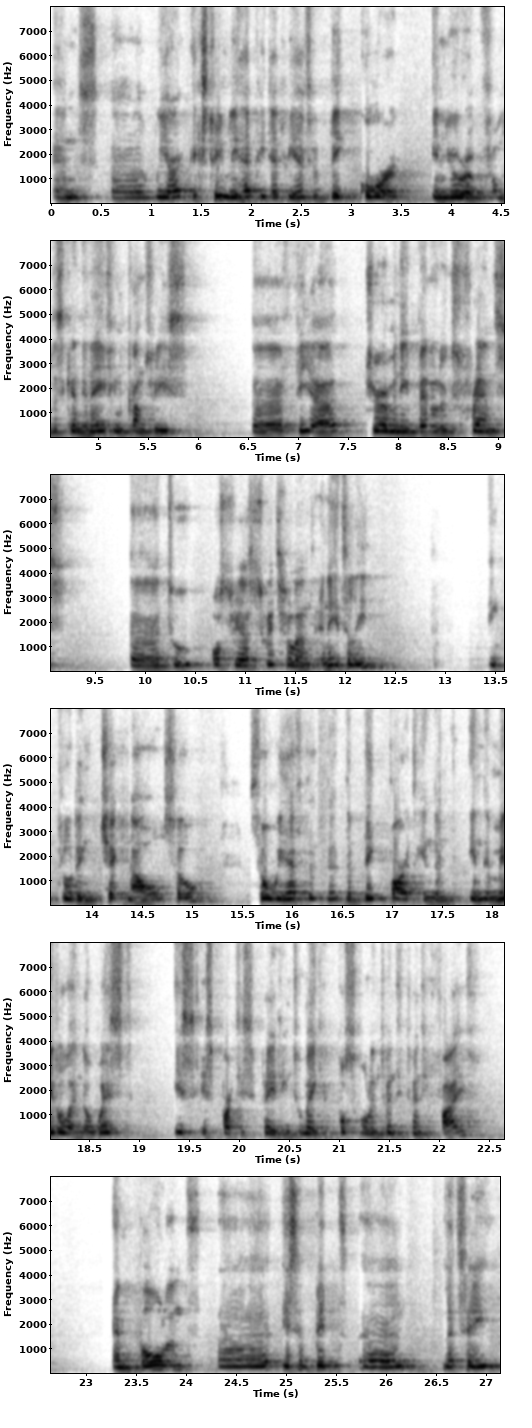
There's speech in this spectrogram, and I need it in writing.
And uh, we are extremely happy that we have a big core in Europe from the Scandinavian countries uh, via Germany, Benelux, France, to Austria, Switzerland, and Italy, including Czech now also. So we have the, the, the, big part in the in the middle and the west is is participating to make it possible in 2025. And Poland uh, is a bit, uh, let's say,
